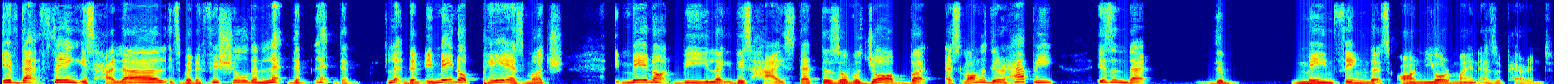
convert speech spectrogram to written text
If that thing is halal, it's beneficial, then let them, let them let them. It may not pay as much. It may not be like this high status of a job, but as long as they're happy, isn't that the main thing that's on your mind as a parent?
